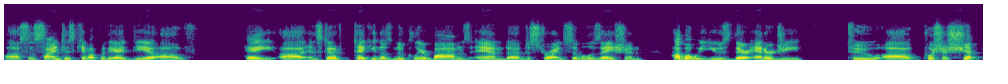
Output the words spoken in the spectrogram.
uh, some scientists came up with the idea of, hey, uh, instead of taking those nuclear bombs and uh, destroying civilization, how about we use their energy to uh, push a ship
